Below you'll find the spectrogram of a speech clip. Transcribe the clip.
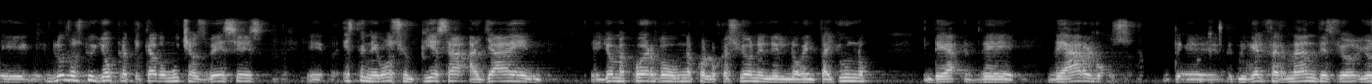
Eh, lo hemos tú y yo platicado muchas veces. este negocio empieza allá en, yo me acuerdo, una colocación en el 91 de, Argos, de, Miguel Fernández. Yo, yo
